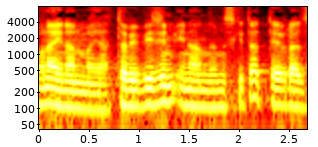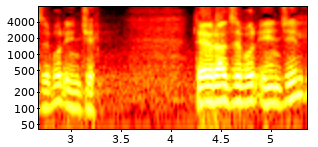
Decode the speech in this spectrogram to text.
ona inanmaya. Tabii bizim inandığımız kitap Tevrat, Zebur, İncil. Tevrat, Zebur, İncil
